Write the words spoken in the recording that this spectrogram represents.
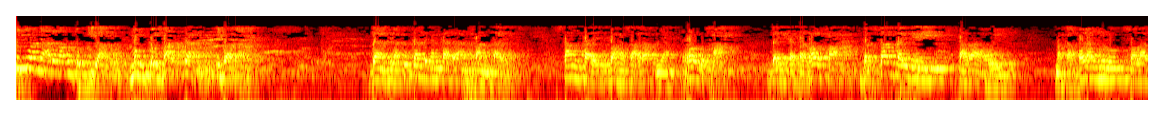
tujuannya adalah untuk dia menggembarkan ibadah dan dilakukan dengan keadaan santai. Santai bahasa Arabnya rauha. Dari kata rauha bersantai diri tarawih. Maka orang dulu sholat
